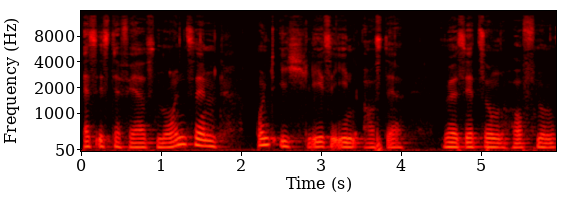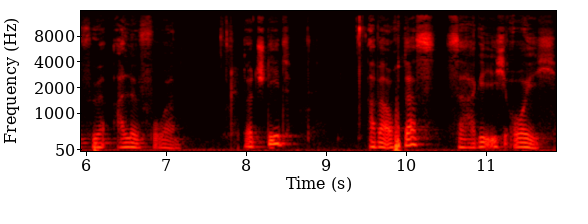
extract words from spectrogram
Es ist der Vers 19 und ich lese ihn aus der Übersetzung Hoffnung für alle vor. Dort steht, aber auch das sage ich euch,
